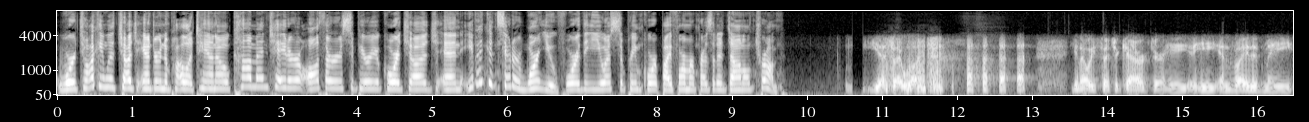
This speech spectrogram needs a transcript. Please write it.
We're talking with Judge Andrew Napolitano, commentator, author, Superior Court judge, and even considered, weren't you, for the U.S. Supreme Court by former President Donald Trump? Yes, I was. you know, he's such a character. He he invited me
